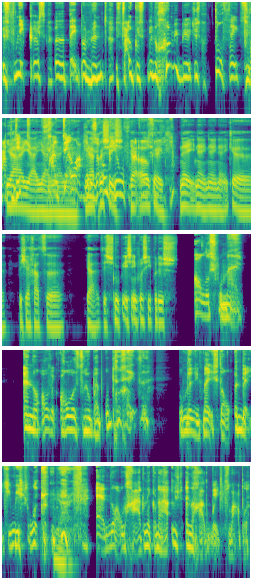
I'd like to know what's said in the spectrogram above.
snickers, eh, pepermunt, suikerspinnen, gummibeertjes, toffee, zwart Ja, ja, ja, ja, ja, ja. Hebben ze precies. ook heel vaak Ja, oké. Nee, nee, nee, nee. Ik, eh, dus jij gaat... eh, ja, het is, snoep is in principe dus... Alles voor mij. En dan als ik al het snoep heb opgegeten, dan ben ik meestal een beetje misselijk. en dan ga ik lekker naar huis en dan ga ik een beetje slapen.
